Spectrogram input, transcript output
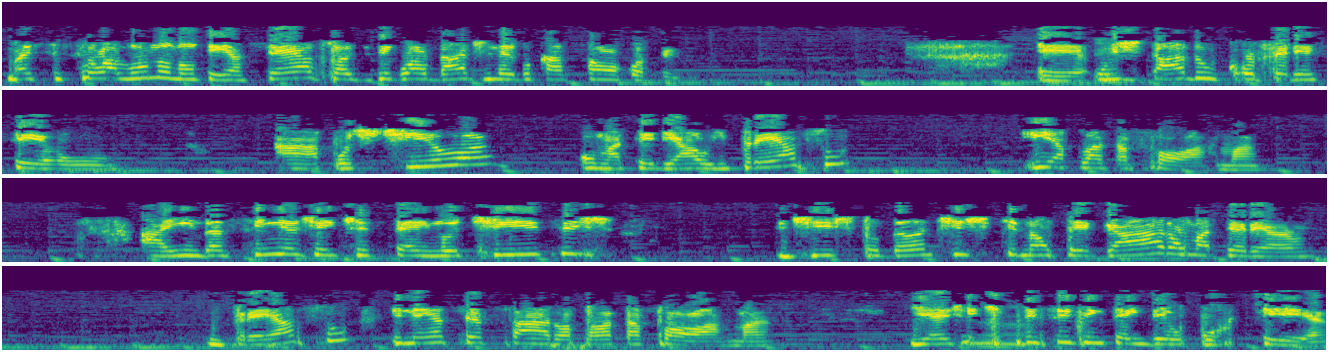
mas se seu aluno não tem acesso, a desigualdade na educação acontece. É, o Estado ofereceu a apostila, o material impresso e a plataforma. Ainda assim, a gente tem notícias de estudantes que não pegaram o material impresso e nem acessaram a plataforma. E a gente uhum. precisa entender o porquê.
